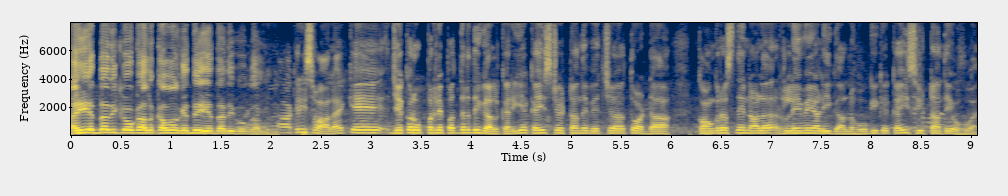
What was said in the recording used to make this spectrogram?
ਅਸੀਂ ਇਦਾਂ ਦੀ ਕਿਉਂ ਗੱਲ ਕਵਾਂਗੇ? ਨਹੀਂ ਇਦਾਂ ਦੀ ਕੋਈ ਗੱਲ ਨਹੀਂ। ਆਖਰੀ ਸਵਾਲ ਹੈ ਕਿ ਜੇਕਰ ਉੱਪਰਲੇ ਪੱਧਰ ਦੀ ਗੱਲ ਕਰੀਏ ਕਈ ਸਟੇਟਾਂ ਦੇ ਵਿੱਚ ਤੁਹਾਡਾ ਕਾਂਗਰਸ ਦੇ ਨਾਲ ਰਲੇਵੇਂ ਵਾਲੀ ਗੱਲ ਹੋਗੀ ਕਿ ਕਈ ਸੀਟਾਂ ਤੇ ਉਹ ਹੈ।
